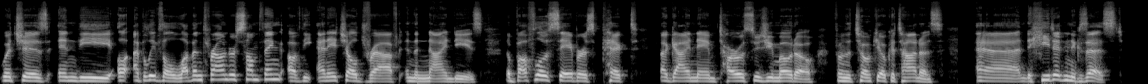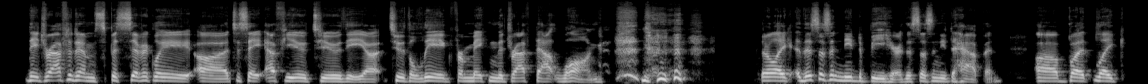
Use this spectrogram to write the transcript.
which is in the uh, I believe the eleventh round or something of the NHL draft in the '90s. The Buffalo Sabres picked a guy named Taro Tsujimoto from the Tokyo Katanas, and he didn't exist. They drafted him specifically uh, to say "fu" to the uh, to the league for making the draft that long. They're like, this doesn't need to be here. This doesn't need to happen. Uh, but like,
